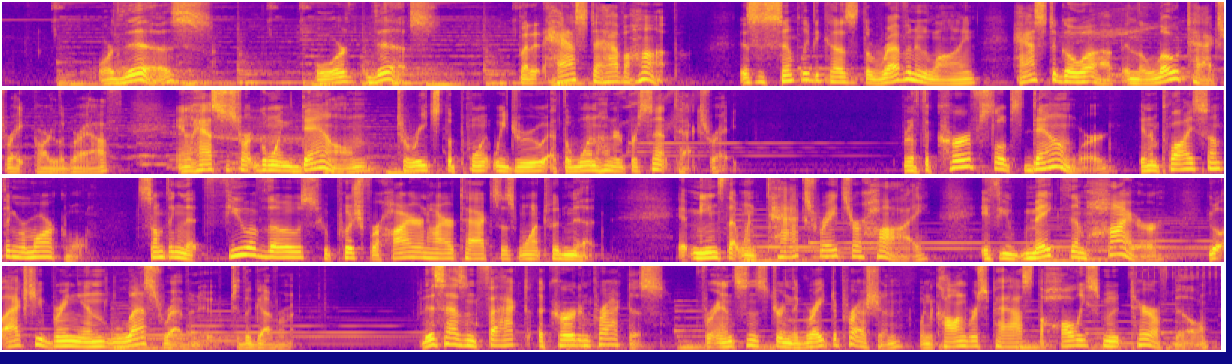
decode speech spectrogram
or this, or this. But it has to have a hump. This is simply because the revenue line has to go up in the low tax rate part of the graph, and it has to start going down to reach the point we drew at the 100% tax rate. But if the curve slopes downward, it implies something remarkable, something that few of those who push for higher and higher taxes want to admit. It means that when tax rates are high, if you make them higher, you'll actually bring in less revenue to the government. This has in fact occurred in practice. For instance, during the Great Depression, when Congress passed the Hawley-Smoot Tariff Bill,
